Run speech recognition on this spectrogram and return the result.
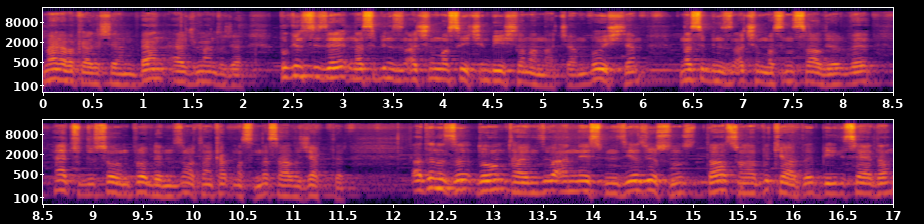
Merhaba kardeşlerim, ben Ercüment Hoca. Bugün size nasibinizin açılması için bir işlem anlatacağım. Bu işlem nasibinizin açılmasını sağlıyor ve her türlü sorun probleminizin ortadan kalkmasını da sağlayacaktır. Adınızı, doğum tarihinizi ve anne isminizi yazıyorsunuz. Daha sonra bu kağıdı bilgisayardan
